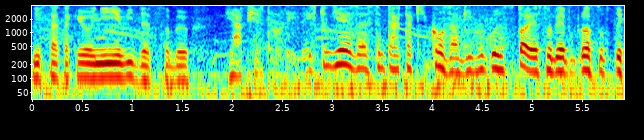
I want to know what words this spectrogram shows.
nic tak takiego nie, nie widzę, co był. Ja pierdolę, ile ich tu jest, jestem tak, taki kozak i w ogóle stoję sobie po prostu w tych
